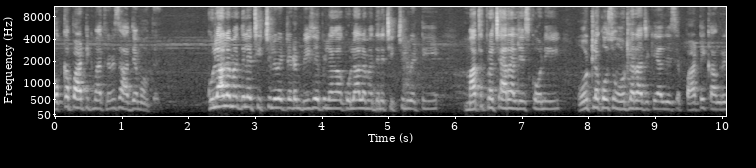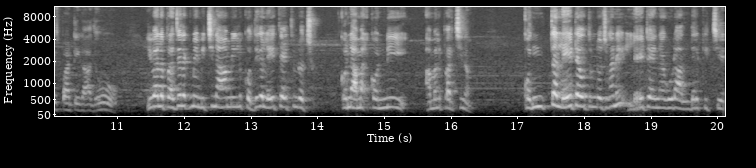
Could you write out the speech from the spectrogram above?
ఒక్క పార్టీకి మాత్రమే సాధ్యమవుతుంది. కులాల మధ్యలో చిచ్చులు పెట్టడం బీజేపీలాగా కులాల మధ్యలో చిచ్చులు పెట్టి మత ప్రచారాలు చేసుకొని ఓట్ల కోసం ఓట్ల రాజకీయాలు చేసే పార్టీ కాంగ్రెస్ పార్టీ కాదు. ఇవాళ ప్రజలకు మేము ఇచ్చిన హామీలు కొద్దిగా లేట్ అవుతుండొచ్చు కొన్ని అమ కొన్ని అమలు పరిచినాం కొంత లేట్ అవుతుండొచ్చు కానీ లేట్ అయినా కూడా అందరికి ఇచ్చే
